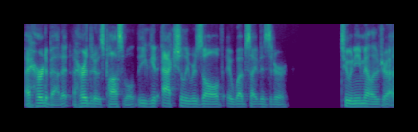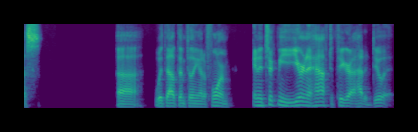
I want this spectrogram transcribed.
i heard about it i heard that it was possible that you could actually resolve a website visitor to an email address uh, without them filling out a form. And it took me a year and a half to figure out how to do it.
